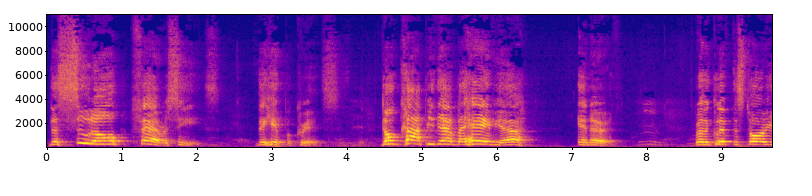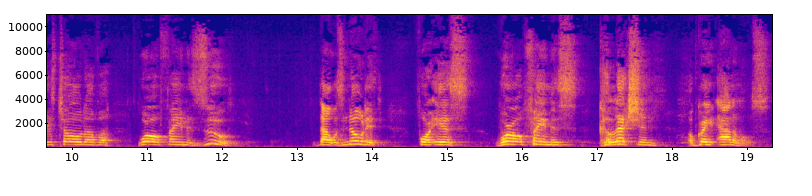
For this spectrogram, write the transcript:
the pseudo Pharisees, the hypocrites. Don't copy their behavior in earth. Brother Cliff, the story is told of a world famous zoo that was noted for its world famous collection of great animals.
